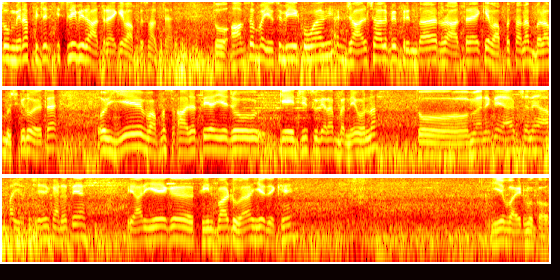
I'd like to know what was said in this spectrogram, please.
तो मेरा पिजन इसलिए भी रात रह के वापस आता है। तो आप सब भाइयों से भी ये कहूँगा कि यार, जाल शाल पे परिंदा रात रह के वापस आना बड़ा मुश्किल हो जाता है। और ये वापस आ जाते हैं, ये जो केजिस वगैरह बने हो ना तो मैंने कहा, यार, चले, आप भाइयों से शेयर कर देते हैं। यार, ये एक सीन पार्ट हुआ है ये देखें। ये वाइट मकाओ।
